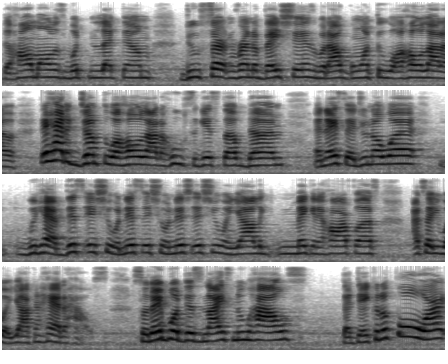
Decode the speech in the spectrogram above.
the homeowners wouldn't let them do certain renovations without going through a whole lot of. They had to jump through a whole lot of hoops to get stuff done, and they said, you know what, we have this issue and this issue and this issue, and y'all making it hard for us. I tell you what, y'all can have a house. So they bought this nice new house that they could afford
